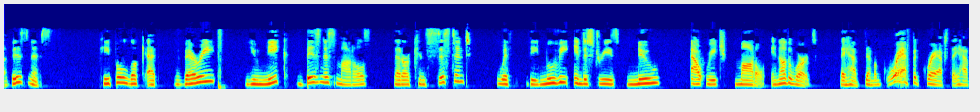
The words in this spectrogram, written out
a business. people look at very unique business models that are consistent with the movie industry's new outreach model. In other words, they have demographic graphs, they have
